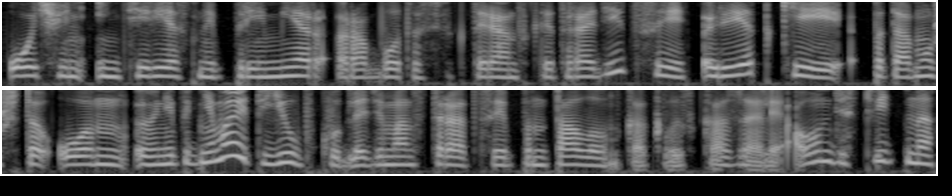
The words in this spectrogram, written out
очень интересный пример работы с викторианской традицией, редкий, потому что он не поднимает юбку для демонстрации панталон, как вы сказали, а он действительно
